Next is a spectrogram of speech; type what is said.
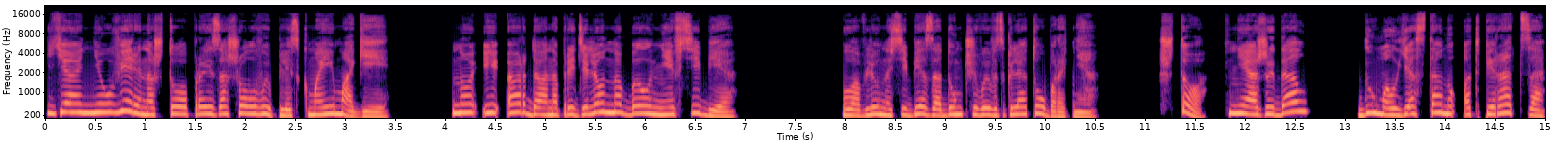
Я не уверена, что произошел выплеск моей магии. Но и Ардан определенно был не в себе. Ловлю на себе задумчивый взгляд оборотня. Что, не ожидал? Думал, я стану отпираться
